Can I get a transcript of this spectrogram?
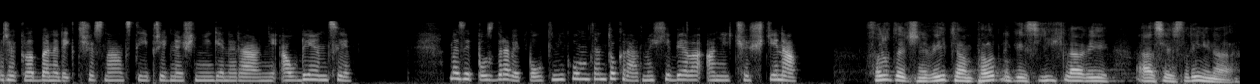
Řekl Benedikt XVI. při dnešní generální audienci. Mezi pozdravy poutníkům tentokrát nechyběla ani čeština. Srdečně vítám poutníky z Jichlaví a ze Zlína.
